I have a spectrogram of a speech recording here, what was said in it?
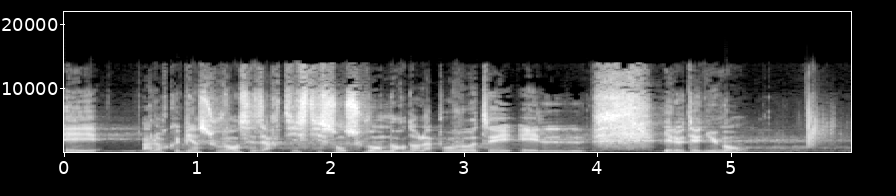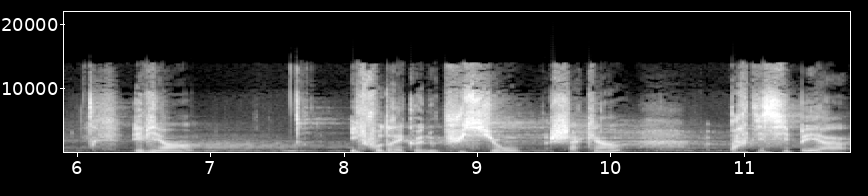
Et alors que bien souvent, ces artistes, ils sont souvent morts dans la pauvreté et le, dénuement, eh bien, il faudrait que nous puissions chacun participer à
